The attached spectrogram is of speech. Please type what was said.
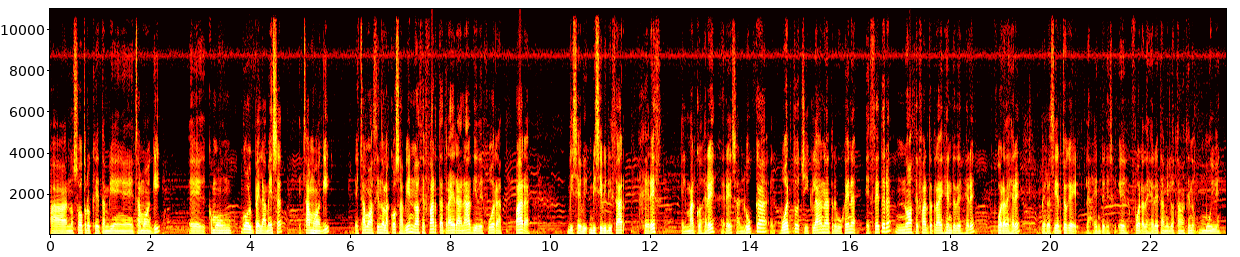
a nosotros que también estamos aquí, eh, como un golpe en la mesa, estamos aquí, estamos haciendo las cosas bien, no hace falta traer a nadie de fuera para visibilizar Jerez, el marco de Jerez, Jerez, San Lucas, el Puerto, Chiclana, Trebujena, etcétera. No hace falta traer gente de Jerez, fuera de Jerez, pero es cierto que la gente que es fuera de Jerez también lo están haciendo muy bien.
